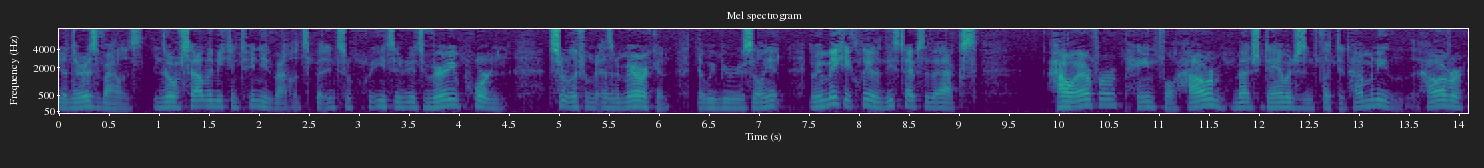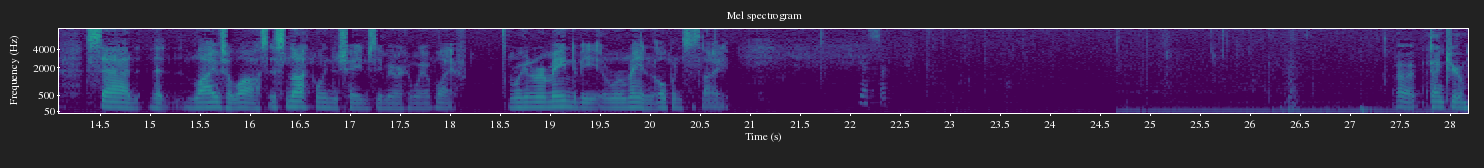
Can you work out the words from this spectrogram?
you know, there is violence. And there will sadly be continued violence. But it's, it's, it's very important, certainly from as an American, that we be resilient and we make it clear that these types of acts, however painful, however much damage is inflicted, how many, however sad that lives are lost, it's not going to change the American way of life. And we're going to remain to be remain an open society. Yes, sir. Uh, thank you.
